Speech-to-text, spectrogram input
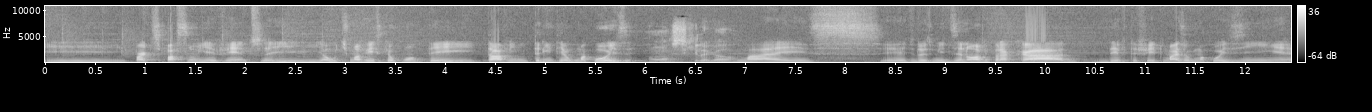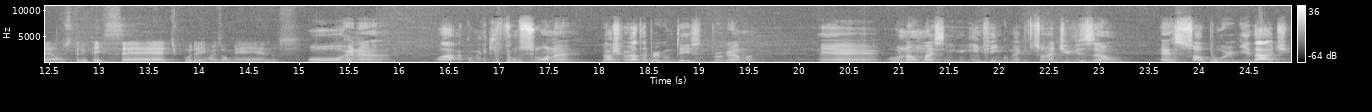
E participação em eventos aí. A última vez que eu contei estava em 30 e alguma coisa. Nossa, que legal. Mas de 2019 para cá, devo ter feito mais alguma coisinha. É uns 37 por aí, mais ou menos. Ô, Renan, como é que funciona? Eu acho que eu até perguntei isso no programa. É, ou não, mas en- enfim, como é que funciona a divisão? É só por idade.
